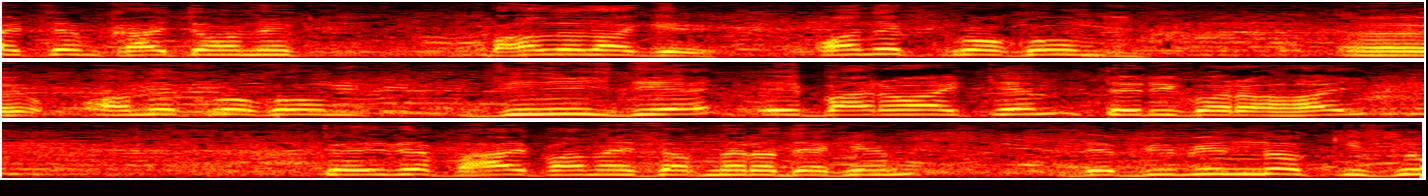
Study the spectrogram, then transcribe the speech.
আইটেম খাইতে অনেক ভালো লাগে। অনেক রকম অনেক রকম জিনিস দিয়ে এই বারো আইটেম তৈরি করা হয়। তো এই যে ভাই বানাইছে, আপনারা দেখেন যে বিভিন্ন কিছু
